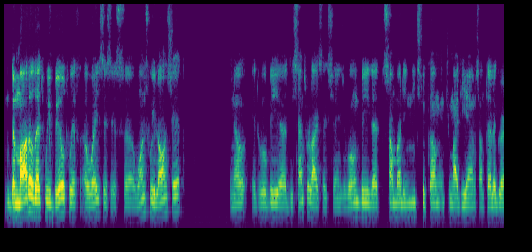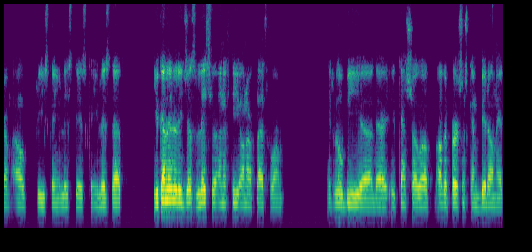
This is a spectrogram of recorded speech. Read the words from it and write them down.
the model that we built with Oasis is uh, once we launch it, you know, it will be a decentralized exchange. It won't be that somebody needs to come into my DMs on Telegram. Oh, please, can you list this? Can you list that? You can literally just list your NFT on our platform. It will be uh, there. It can show up. Other persons can bid on it.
